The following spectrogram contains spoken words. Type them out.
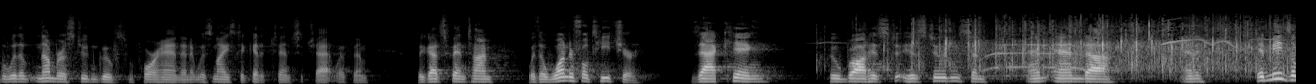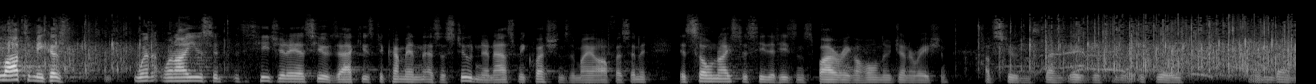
with a number of student groups beforehand, and it was nice to get a chance to chat with them. We got to spend time with a wonderful teacher, Zach King, who brought his, his students, and, and, and, uh, and it, it means a lot to me because when, when I used to teach at ASU, Zach used to come in as a student and ask me questions in my office. And it, it's so nice to see that he's inspiring a whole new generation of students. It, it's, really, and, um,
